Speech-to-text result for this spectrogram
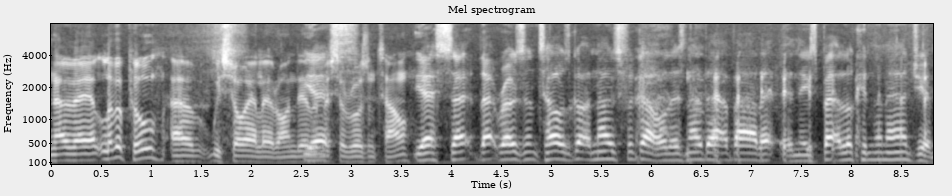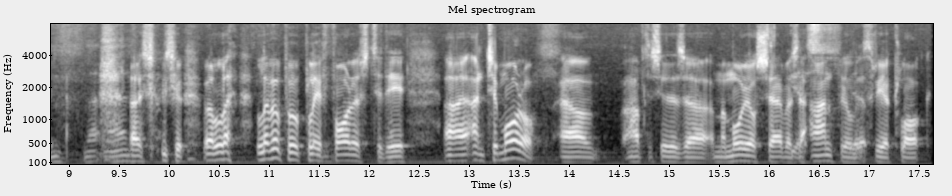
Now, uh, Liverpool, uh, we saw earlier on there yes. Mr Rosenthal. Yes, that, that Rosenthal's got a nose for goal, there's no doubt about it. And he's better looking than our Jim, that man. That's for sure. Well, Liverpool play Forest today. Uh, and tomorrow, uh, I have to say, there's a, a memorial service yes. at Anfield yep. at 3 o'clock.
